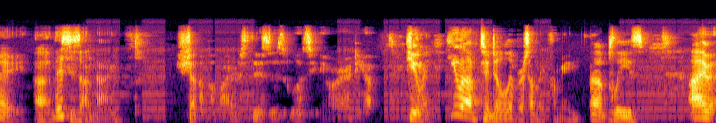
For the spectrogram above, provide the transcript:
Hey, uh, this is Undyne. Shut up, Papyrus. This is was your idea. Human, you have to deliver something for me. Uh, please. I,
